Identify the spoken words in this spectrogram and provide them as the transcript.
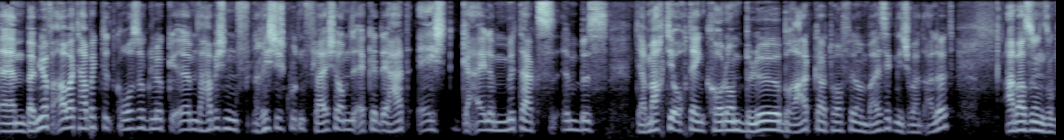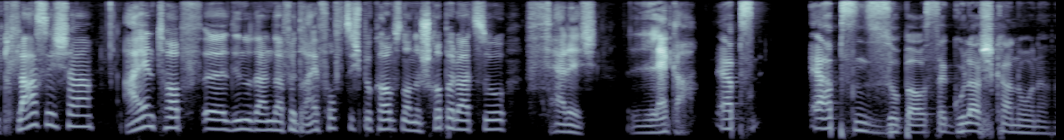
Ähm, bei mir auf Arbeit habe ich das große Glück, ähm, da habe ich einen richtig guten Fleischer um die Ecke, der hat echt geile Mittagsimbiss. Der macht dir auch den Cordon Bleu, Bratkartoffeln und weiß ich nicht was alles. Aber so, so ein klassischer Eintopf, äh, den du dann da für 3,50 bekommst, noch eine Schrippe dazu, fertig. Lecker. Erbsen, Erbsensuppe aus der Gulaschkanone.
